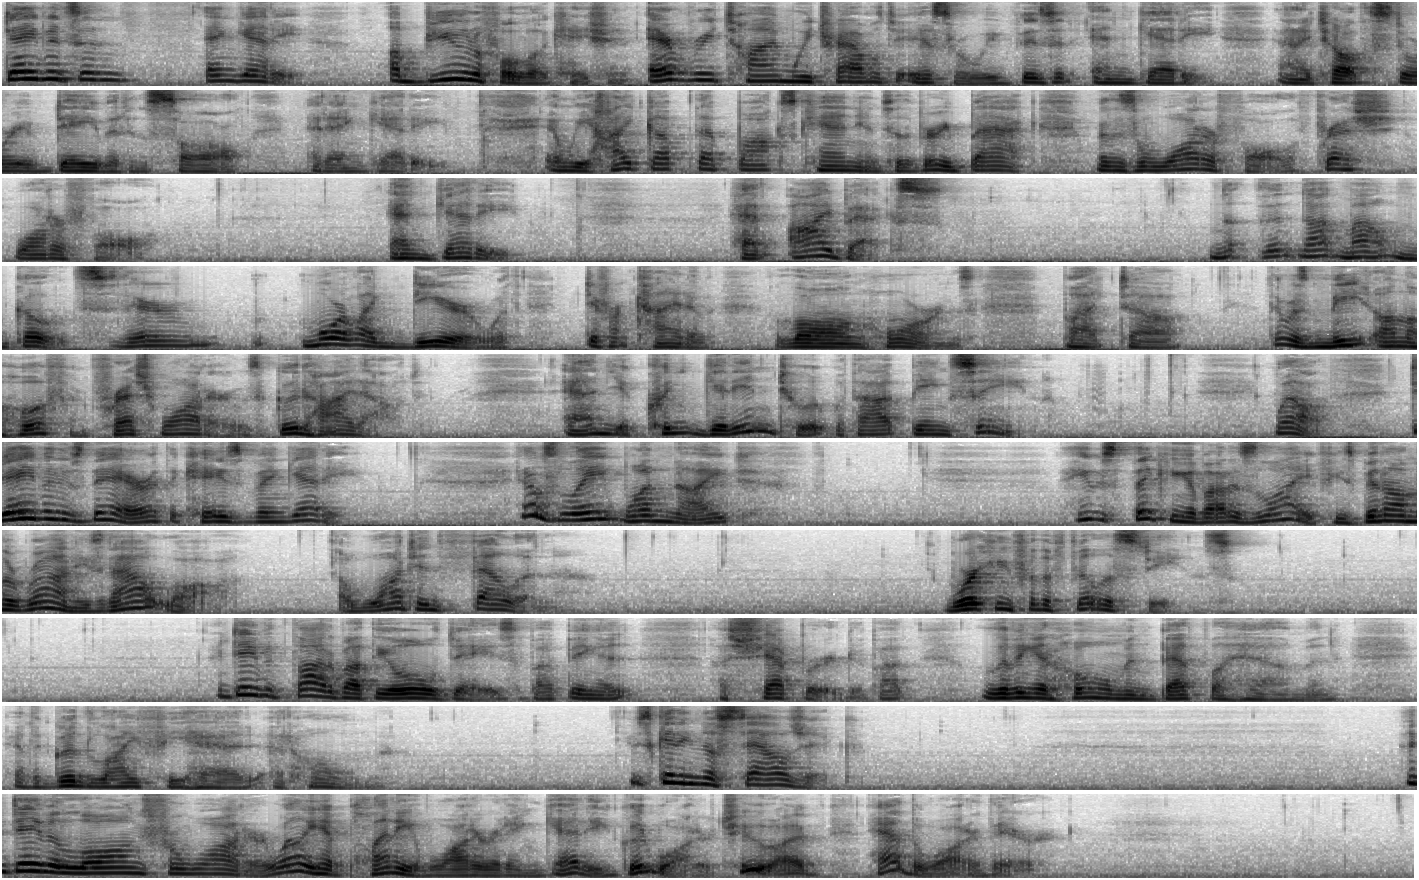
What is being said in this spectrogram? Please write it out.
David's in En Gedi a beautiful location. Every time we travel to Israel, we visit En Gedi, and I tell the story of David and Saul at En Gedi. And we hike up that box canyon to the very back where there's a waterfall, a fresh waterfall. En Gedi had ibex, not mountain goats. They're more like deer with different kind of long horns. But uh, there was meat on the hoof and fresh water. It was a good hideout and you couldn't get into it without being seen. Well, David is there at the caves of Engedi. It was late one night. He was thinking about his life. He's been on the run. He's an outlaw, a wanted felon, working for the Philistines. And David thought about the old days, about being a, a shepherd, about living at home in Bethlehem and, and the good life he had at home. He was getting nostalgic. And David longs for water. Well, he had plenty of water at Engedi, good water too. I've had the water there.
